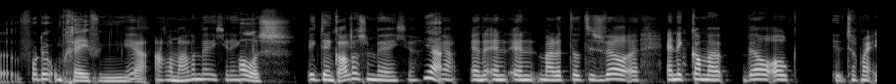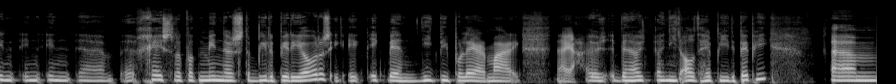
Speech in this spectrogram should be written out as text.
voor de omgeving niet. Ja, allemaal een beetje denk ik. alles. Ik denk alles een beetje. Ja. En, en, en, maar dat, dat is wel. eh, en ik kan me wel ook, eh, zeg maar, in, in, in geestelijk wat minder stabiele periodes. Ik, ik, ik ben niet bipolair, maar ik, nou ja, ik ben niet altijd happy de peppy. Ehm,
